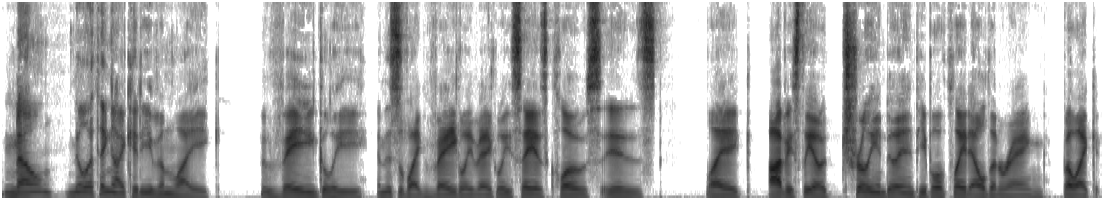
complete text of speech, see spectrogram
No, the only thing I could even like vaguely, and this is like vaguely, vaguely say is close is like obviously a trillion billion people have played Elden Ring, but like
